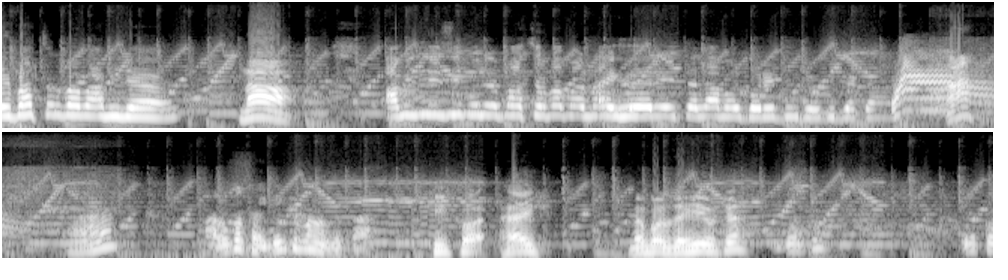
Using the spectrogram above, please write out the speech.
এই বাচ্চার বাবা আমি না। না। আমি যে জীবনে বাচ্চার বাবা নাই হয়ে রে তাহলে আমার ঘরে দুই রোগী দেখা হ্যাঁ? হ্যাঁ? ভালো কথা এটাই তো ভালো কথা কি এই মেম্বার দেখি ওটা। দেখো এটা তো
